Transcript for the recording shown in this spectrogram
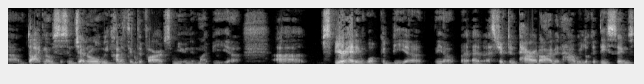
um, diagnosis in general. We kind of think that Virax Immune it might be uh, uh, spearheading what could be a you know a, a, shift in paradigm in how we look at these things.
